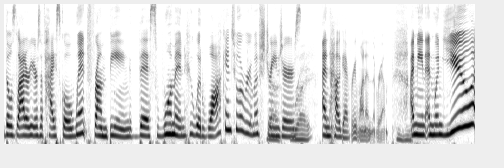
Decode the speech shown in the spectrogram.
those latter years of high school went from being this woman who would walk into a room of Yeah, strangers Right. And hug everyone in the room. Mhm. I mean, and when you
